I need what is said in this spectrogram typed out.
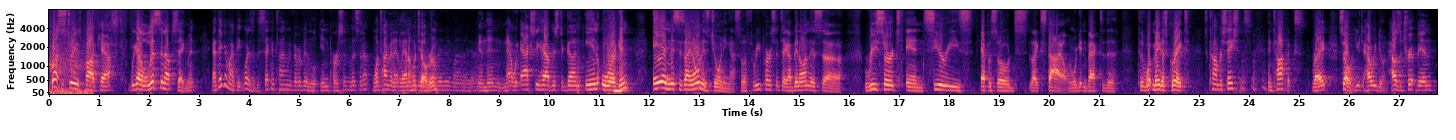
Cross the Streams podcast. We got a listen up segment. I think it might be what is it? The second time we've ever been in person. Listen up. One time in Atlanta hotel room. in Atlanta, yeah. And then now we actually have Mr. Gunn in Oregon, and Mrs. Ione is joining us. So a three-person take. I've been on this uh, researched and series episodes like style, and we're getting back to the to what made us great. It's conversations and topics, right? So, you, how are we doing? How's the trip been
